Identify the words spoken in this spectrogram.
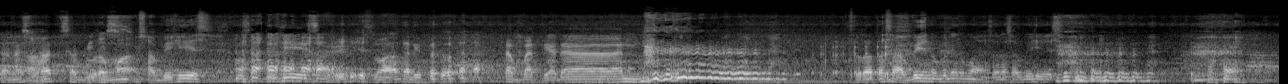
karena surat sabihis Urang mah sabihis. Sabihis. sabihis malah kan itu. tabat yadan Surat sabih nu bener mah, surat sabihis.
